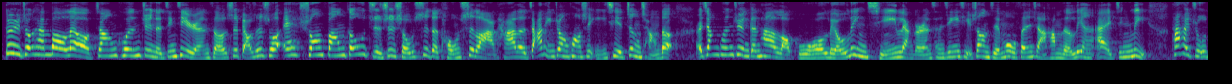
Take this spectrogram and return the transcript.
对于周刊爆料，张坤俊的经纪人则是表示说：“哎，双方都只是熟识的同事啦，他的家庭状况是一切正常的。”而姜坤俊跟他的老婆刘令琴两个人曾经一起上节目分享他们的恋爱经历，他还主。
